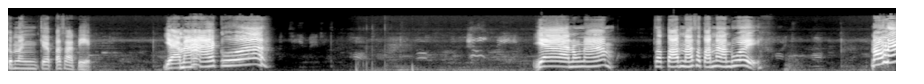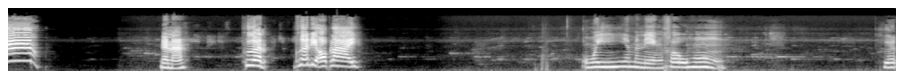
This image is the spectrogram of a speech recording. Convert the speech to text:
กำลังแกประสาทเด็ก อย่ามาหากู อย่าน้องน้ำสตาร์ทนะสตาร์ทนานด้วย น้องน้ำเนี่ยนะ เพื่อนเพื่อนที่ออฟไลน์ โอ้ยเหี้ยมันเองเข้าห้อง เพื่อน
